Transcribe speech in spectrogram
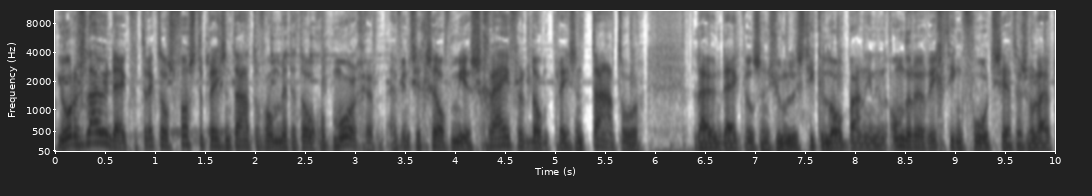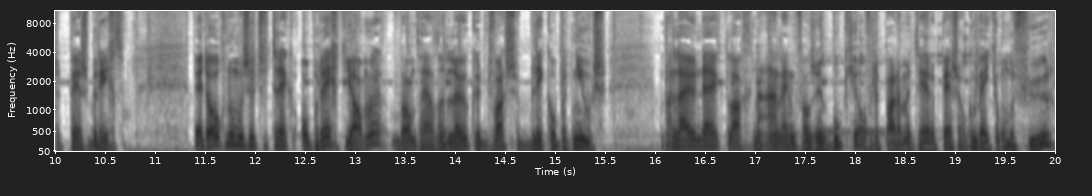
Joris Luijendijk vertrekt als vaste presentator van Met het oog op morgen. Hij vindt zichzelf meer schrijver dan presentator. Luijendijk wil zijn journalistieke loopbaan in een andere richting voortzetten, zo luidt het persbericht. Bij het oog noemen ze het vertrek oprecht jammer, want hij had een leuke dwarse blik op het nieuws. Maar Luijendijk lag naar aanleiding van zijn boekje over de parlementaire pers ook een beetje onder vuur.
